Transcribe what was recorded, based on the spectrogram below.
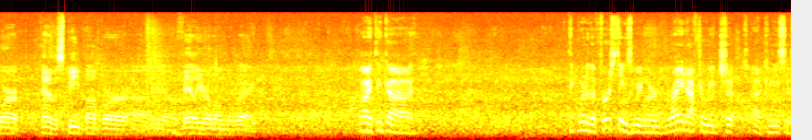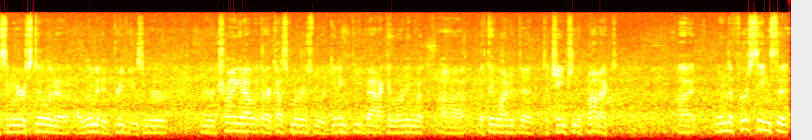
or kind of a speed bump or uh, you know failure along the way? Well, I think uh, I think one of the first things we learned right after we shipped uh, Kinesis, and we were still in a, a limited preview, so we were we were trying it out with our customers. We were getting feedback and learning what uh, what they wanted to, to change in the product. Uh, one of the first things that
